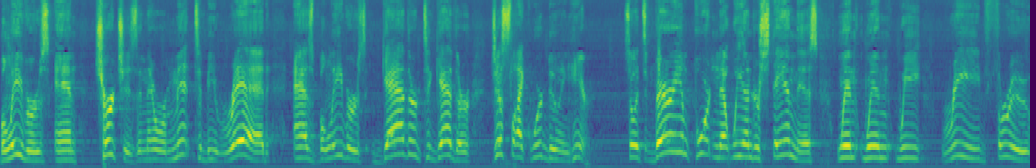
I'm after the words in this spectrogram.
believers and churches, and they were meant to be read as believers gathered together, just like we're doing here. So it's very important that we understand this when, when we read through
